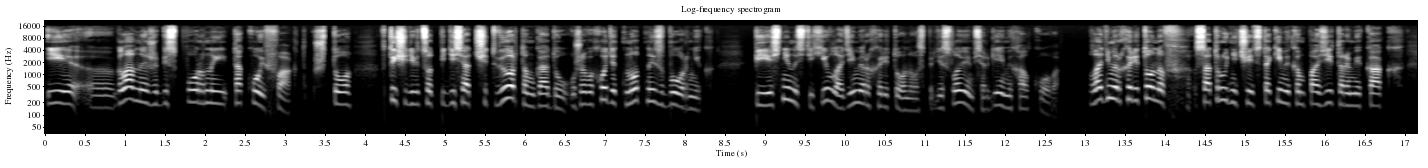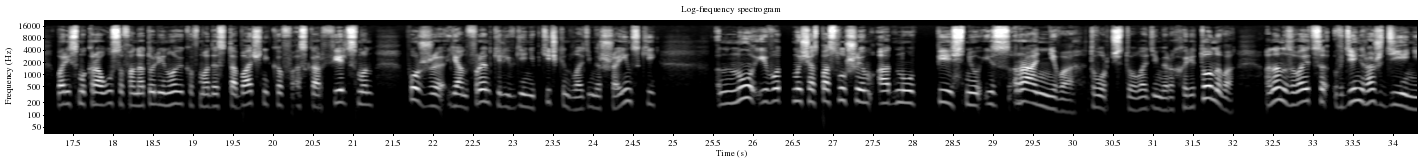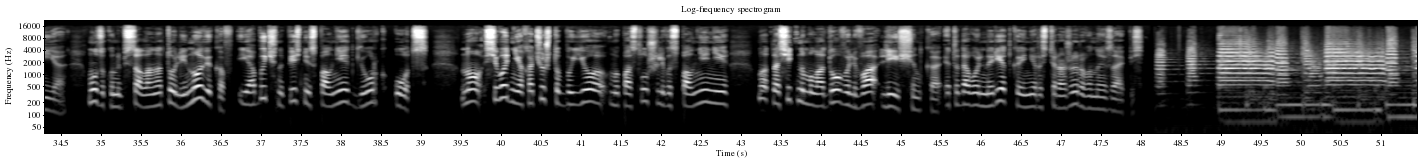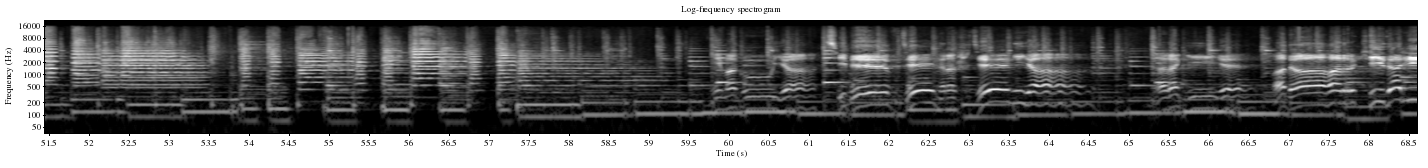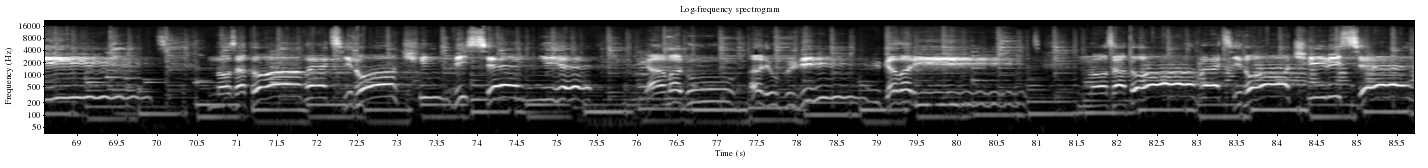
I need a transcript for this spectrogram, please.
и э, главное же бесспорный такой факт, что в 1954 году уже выходит нотный сборник песни на стихи Владимира Харитонова с предисловием Сергея Михалкова. Владимир Харитонов сотрудничает с такими композиторами, как Борис Макроусов, Анатолий Новиков, Модест Табачников, Оскар Фельдсман, позже Ян Френкель, Евгений Птичкин, Владимир Шаинский. Ну и вот мы сейчас послушаем одну песню из раннего творчества Владимира Харитонова. Она называется «В день рождения». Музыку написал Анатолий Новиков, и обычно песню исполняет Георг Оц. Но сегодня я хочу, чтобы ее мы послушали в исполнении ну, относительно молодого Льва Лещенко. Это довольно редкая и нерастиражированная запись. Я тебе в день рождения Дорогие подарки дарить. Но зато в эти ночи весенние Я могу о любви говорить. Но зато в эти ночи весенние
